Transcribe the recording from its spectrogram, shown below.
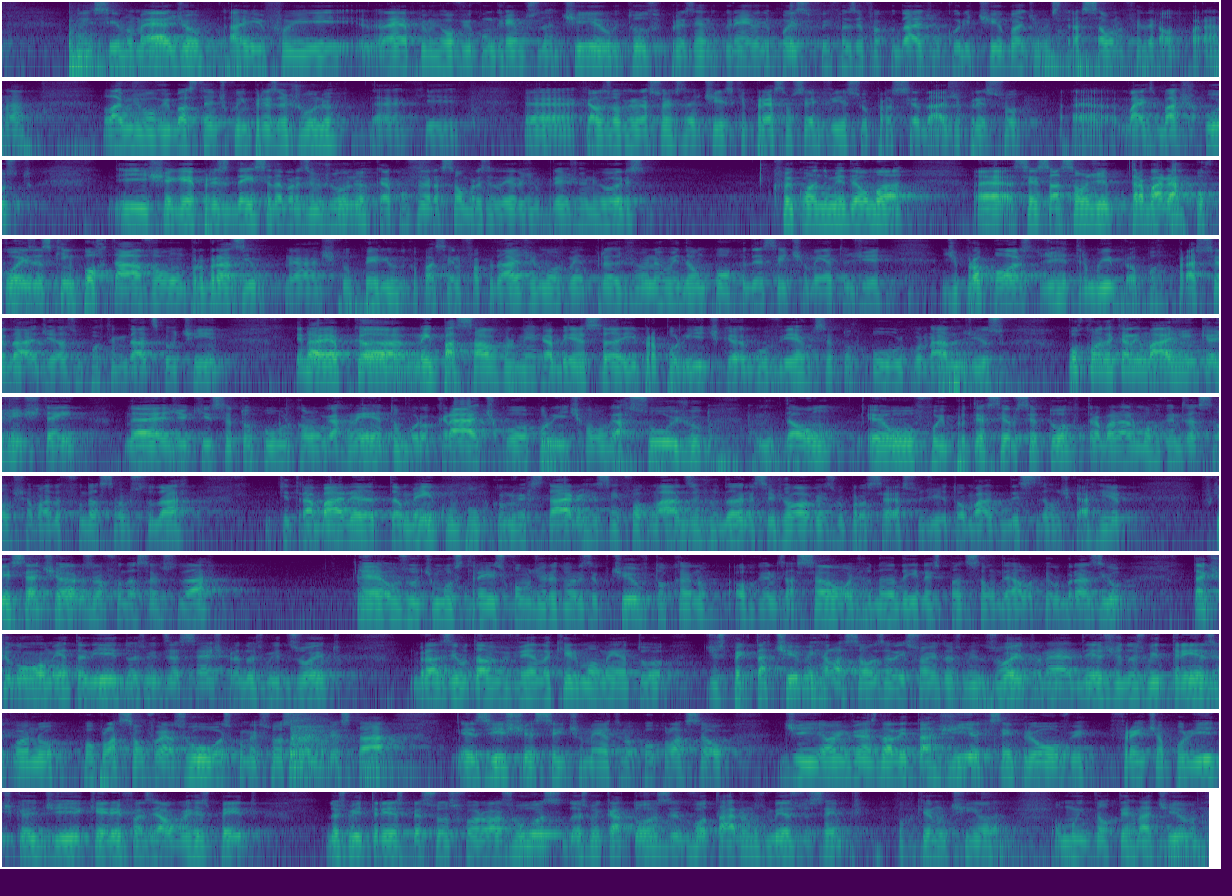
do ensino médio, aí fui, na época me envolvi com o Grêmio Estudantil e tudo, fui presidente do Grêmio, depois fui fazer faculdade em Curitiba, administração na Federal do Paraná. Lá me envolvi bastante com empresa júnior, né, que é, aquelas organizações estudantis que prestam serviço para a sociedade a preço é, mais baixo custo. E cheguei à presidência da Brasil Júnior, que é a Confederação Brasileira de Empresas Juniores, que foi quando me deu uma é, a sensação de trabalhar por coisas que importavam para o Brasil. Né? Acho que o período que eu passei na faculdade, no Movimento Empresa Júnior, me deu um pouco desse sentimento de, de propósito, de retribuir para a sociedade as oportunidades que eu tinha. E na época nem passava pela minha cabeça ir para política, governo, setor público, nada disso, por conta daquela imagem que a gente tem né, de que setor público é um lugar lento, burocrático, a política é um lugar sujo. Então, eu fui para o terceiro setor, trabalhar numa organização chamada Fundação Estudar, que trabalha também com o público universitário, recém-formados, ajudando esses jovens no processo de tomada de decisão de carreira. Fiquei sete anos na Fundação Estudar, é, os últimos três como diretor executivo, tocando a organização, ajudando aí na expansão dela pelo Brasil. Até que chegou um momento ali, 2017 para 2018, o Brasil estava vivendo aquele momento de expectativa em relação às eleições de 2018, né? Desde 2013, quando a população foi às ruas, começou a se manifestar, existe esse sentimento na população de, ao invés da letargia que sempre houve frente à política, de querer fazer algo a respeito. 2013 pessoas foram às ruas, 2014 votaram nos mesmos de sempre, porque não tinha muita alternativa.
